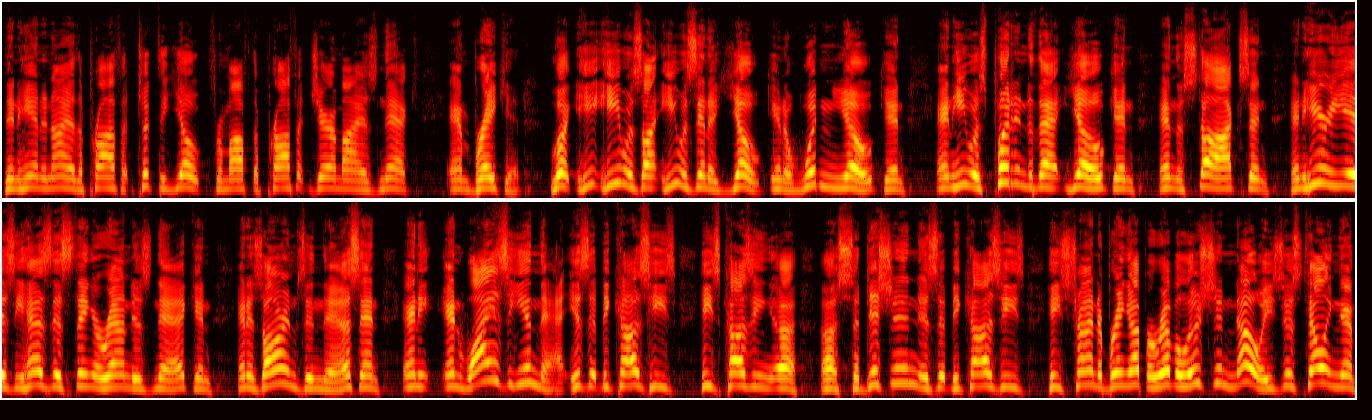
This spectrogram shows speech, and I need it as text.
then Hananiah the prophet took the yoke from off the prophet Jeremiah's neck and break it. Look, he, he, was on, he was in a yoke, in a wooden yoke, and, and he was put into that yoke and, and the stocks. And, and here he is, he has this thing around his neck and, and his arms in this. And, and, he, and why is he in that? Is it because he's, he's causing sedition? Is it because he's, he's trying to bring up a revolution? No, he's just telling them,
